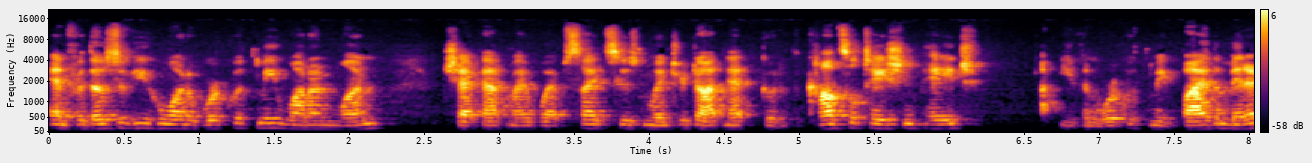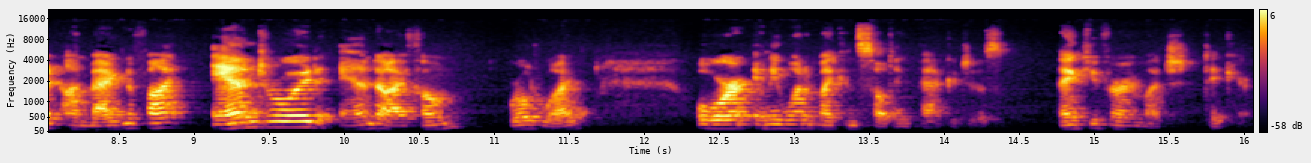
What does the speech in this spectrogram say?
And for those of you who want to work with me one-on-one, check out my website, susanwinter.net. Go to the consultation page. You can work with me by the minute on Magnify, Android, and iPhone worldwide, or any one of my consulting packages. Thank you very much. Take care.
